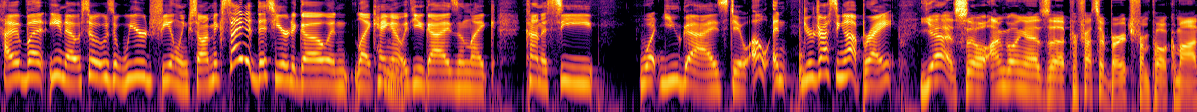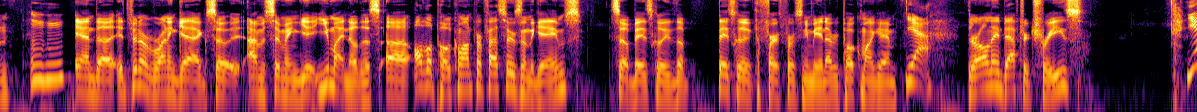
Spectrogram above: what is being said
I, but you know, so it was a weird feeling. So I'm excited this year to go and like hang out with you guys and like kind of see what you guys do. Oh, and you're dressing up, right? yeah. So I'm going as uh, Professor Birch from Pokemon, mm-hmm. and uh, it's been a running gag. So I'm assuming you, you might know this. Uh, all the Pokemon professors in the games. So basically, the basically like the first person you meet in every Pokemon game. Yeah. They're all named after trees. Yeah.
